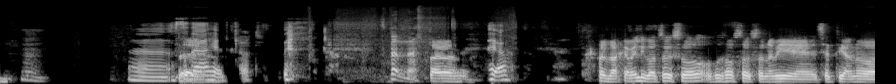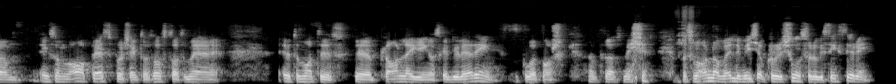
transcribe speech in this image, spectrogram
Mm. Uh, så det er helt klart. Spennende. ja. Det virker veldig godt også, også, også når vi setter i gang liksom APS-prosjekt hos oss, da, som er automatisk eh, planlegging og skedulering på godt norsk, men som handler veldig mye om produksjons- og logistikkstyring.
